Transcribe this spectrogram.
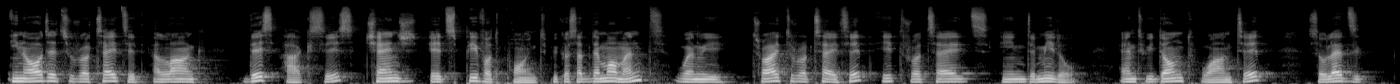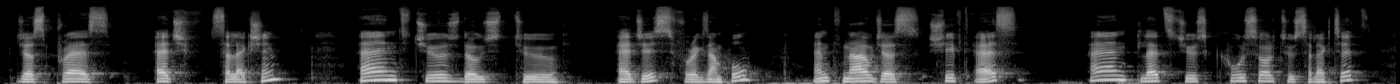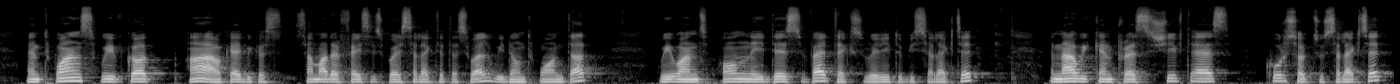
in order to rotate it along this axis, change its pivot point because at the moment when we try to rotate it, it rotates in the middle and we don't want it. So let's just press edge selection and choose those two edges, for example. And now just shift S and let's choose cursor to selected. And once we've got, ah, okay, because some other faces were selected as well. We don't want that. We want only this vertex really to be selected. And now we can press shift S, cursor to selected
